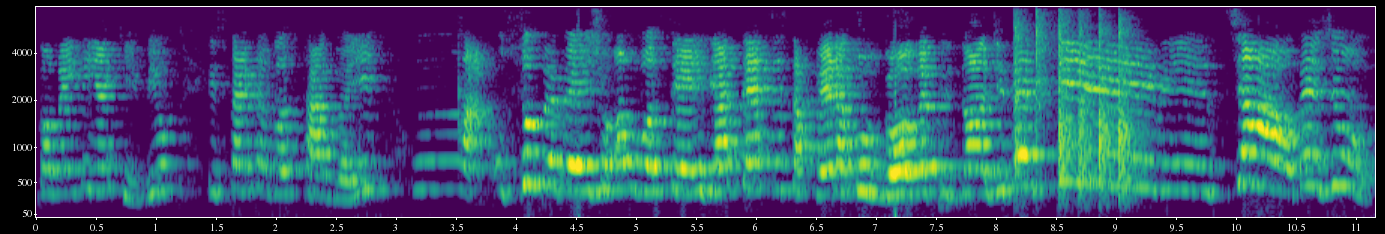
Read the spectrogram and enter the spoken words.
Comentem aqui, viu? Espero que tenham gostado aí. Um super beijo, amo vocês e até sexta-feira com um novo episódio de Sims. Tchau, beijo!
